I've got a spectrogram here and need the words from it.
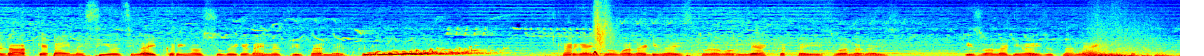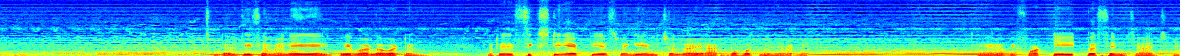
रात के टाइम में सी ओ सी लाइव करेंगे और सुबह के टाइम में फ्री फायर लाइव करेंगे। खैर गाइस वो वाला डिवाइस थोड़ा बहुत लैग करता है, इस वाला गाइस इस वाला डिवाइस उतना लैग नहीं करता। गलती से मैंने ये ये वाला बटन अरे 60 एफ़ में गेम चल रहा है यार, बहुत मज़ा आ गया। खैर अभी 48 परसेंट चार्ज है।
